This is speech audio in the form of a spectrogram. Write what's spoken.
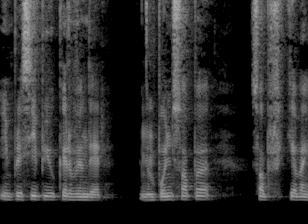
em princípio, quero vender. Não ponho só para só para ficar bem.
